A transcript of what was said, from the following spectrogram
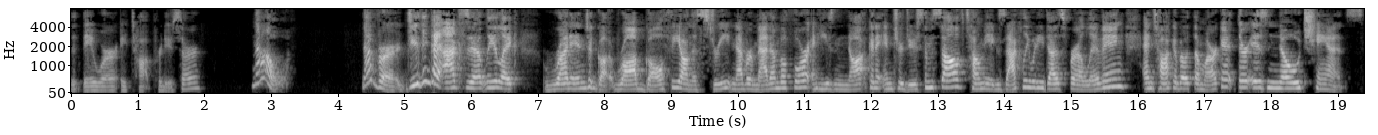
that they were a top producer? No. Never. Do you think I accidentally like run into Go- Rob Golfi on the street, never met him before, and he's not going to introduce himself, tell me exactly what he does for a living, and talk about the market. There is no chance.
